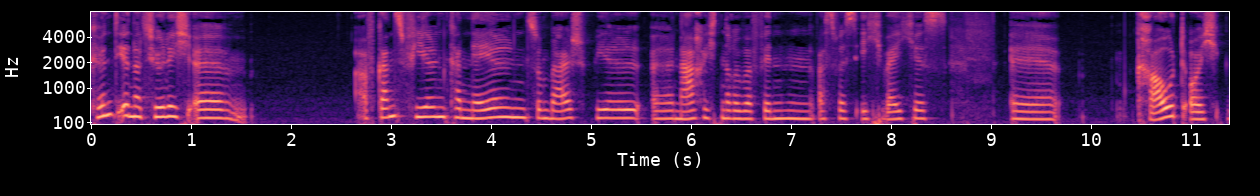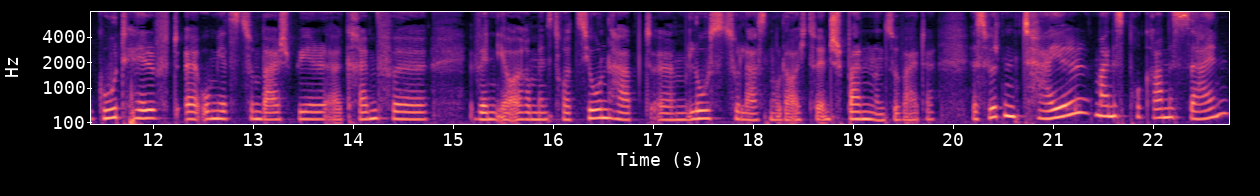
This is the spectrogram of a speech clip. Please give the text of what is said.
könnt ihr natürlich äh, auf ganz vielen Kanälen zum Beispiel äh, Nachrichten darüber finden, was weiß ich, welches äh, Kraut euch gut hilft, äh, um jetzt zum Beispiel äh, Krämpfe, wenn ihr eure Menstruation habt, ähm, loszulassen oder euch zu entspannen und so weiter. Es wird ein Teil meines Programmes sein,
